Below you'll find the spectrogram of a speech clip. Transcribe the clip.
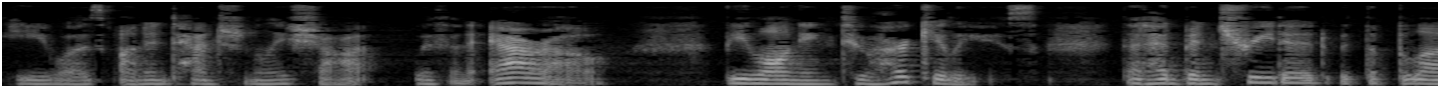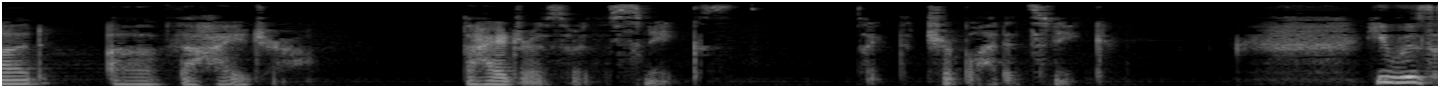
he was unintentionally shot with an arrow belonging to Hercules that had been treated with the blood of the Hydra. The Hydras are the snakes, like the triple headed snake. He was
